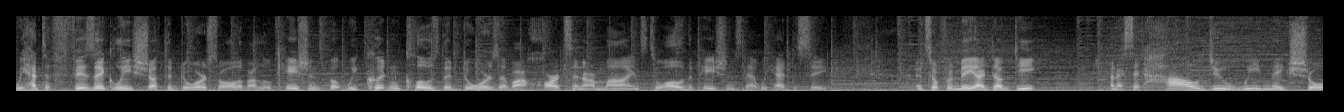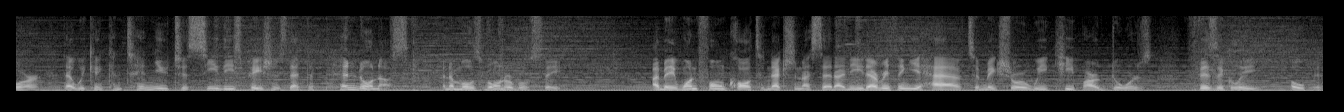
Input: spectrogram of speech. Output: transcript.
we had to physically shut the doors to all of our locations, but we couldn't close the doors of our hearts and our minds to all of the patients that we had to see. And so for me, I dug deep and I said, how do we make sure that we can continue to see these patients that depend on us in the most vulnerable state? I made one phone call to NextGen. I said, I need everything you have to make sure we keep our doors physically open.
